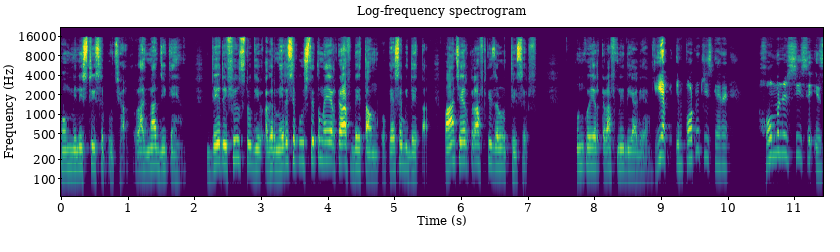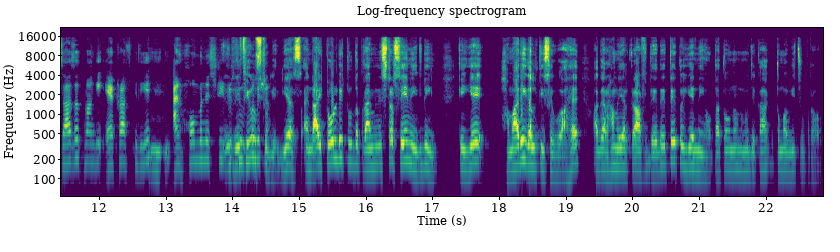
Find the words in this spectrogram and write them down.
होम मिनिस्ट्री से पूछा राजनाथ जी के यहाँ। दे रिफ्यूज टू गिव अगर मेरे से पूछते तो मैं एयरक्राफ्ट देता उनको कैसे भी देता। पाँच एयरक्राफ्ट की ज़रूरत थी सिर्फ़। उनको एयरक्राफ्ट नहीं दिया गया। ये इंपॉर्टेंट चीज़ कह रहे हैं। होम मिनिस्ट्री से इजाज़त मांगी एयरक्राफ्ट के लिए and home ministry refuse to give yes and I told it to the prime minister same evening कि ये हमारी गलती से हुआ है अगर हम एयरक्राफ्ट दे देते तो ये नहीं होता। तो उन्होंने मुझे कहा कि तुम अभी चुप रहो।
